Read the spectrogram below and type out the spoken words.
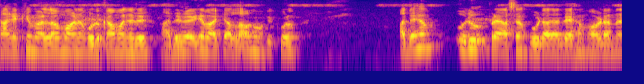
കാരക്കും വെള്ളവുമാണ് കൊടുക്കാൻ പറഞ്ഞത്. അത് കഴിഞ്ഞ ബാക്കി അള്ളാഹു നോക്കിക്കോളും. അദ്ദേഹം ഒരു പ്രയാസം കൂടാതെ അദ്ദേഹം അവിടെ നിന്ന്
